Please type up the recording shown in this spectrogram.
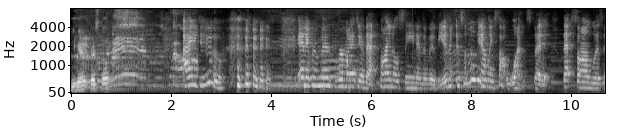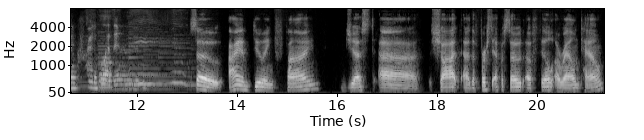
You hear it, Crystal? I do. and it rem- reminds me of that final scene in the movie. And it's a movie I only saw once, but that song was incredible at the end of the movie. So I am doing fine. Just uh, shot uh, the first episode of Phil Around Town.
